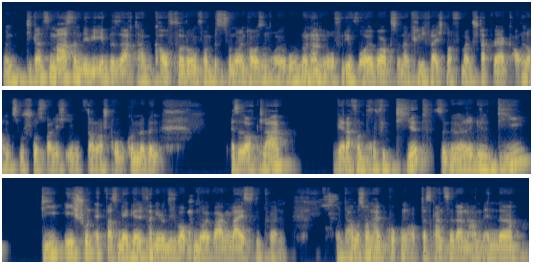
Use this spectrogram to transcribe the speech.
Und die ganzen Maßnahmen, die wir eben gesagt haben, Kaufförderung von bis zu 9000 Euro, 900 mhm. Euro für die Wallbox und dann kriege ich vielleicht noch von meinem Stadtwerk auch noch einen Zuschuss, weil ich eben dann noch Stromkunde bin. Es ist auch klar, wer davon profitiert, sind in der Regel die, die ich schon etwas mehr Geld verdienen und sich überhaupt einen Neuwagen leisten können. Und da muss man halt gucken, ob das Ganze dann am Ende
